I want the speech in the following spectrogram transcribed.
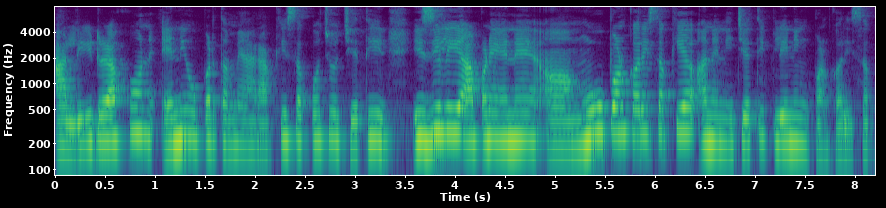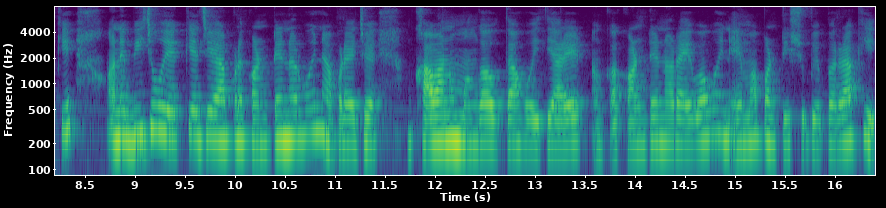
આ લીડ રાખો ને એની ઉપર તમે આ રાખી શકો છો. જેથી ઇઝીલી આપણે એને મૂવ પણ કરી શકીએ અને નીચેથી ક્લિનિંગ પણ કરી શકીએ. અને બીજું એક કે જે આપણે કન્ટેનર હોય ને આપણે જે ખાવાનું મંગાવતા હોય ત્યારે કન્ટેનર આવ્યા હોય ને એમાં પણ ટીશ્યુ પેપર રાખી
